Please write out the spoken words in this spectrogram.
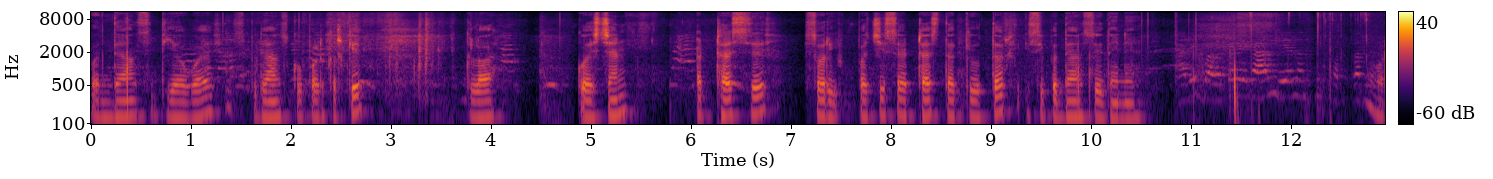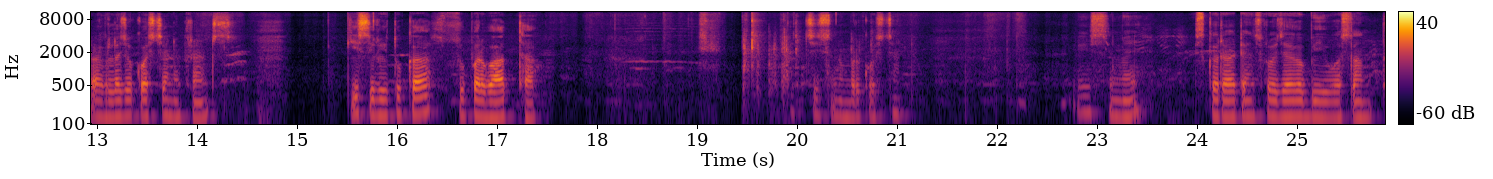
पद्यांश दिया हुआ है। इस पद्यांश को पढ़ करके अगला क्वेश्चन अट्ठाईस से सॉरी पच्चीस से अट्ठाईस तक के उत्तर इसी ध्यान से देने हैं। और अगला जो क्वेश्चन है फ्रेंड्स किस ऋतु का सुप्रभात था। पच्चीस नंबर क्वेश्चन इसमें इसका राइट आंसर हो जाएगा बी वसंत।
